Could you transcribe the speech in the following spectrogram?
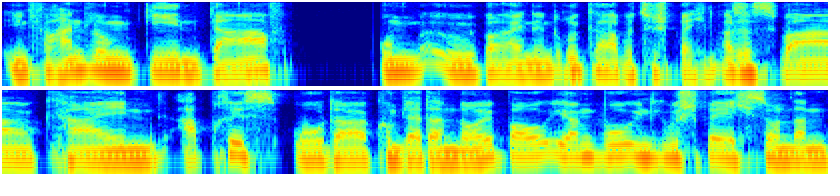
in Verhandlungen gehen darf, um über einen Rückgabe zu sprechen. Also es war kein Abriss oder kompletter Neubau irgendwo im Gespräch, sondern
